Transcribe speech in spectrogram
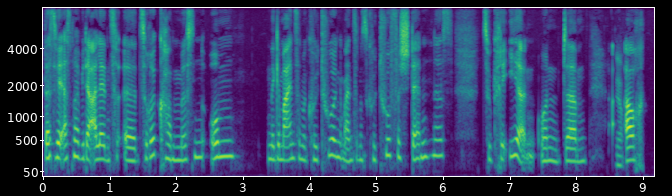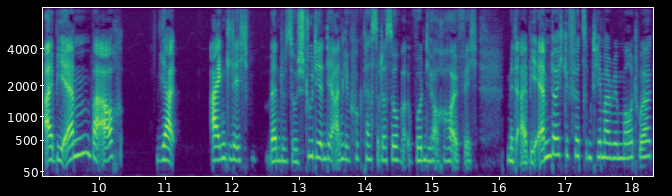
dass wir erstmal wieder alle ins, äh, zurückkommen müssen, um eine gemeinsame Kultur, ein gemeinsames Kulturverständnis zu kreieren. Und ähm, ja. auch IBM war auch, ja, eigentlich, wenn du so Studien dir angeguckt hast oder so, wurden die auch häufig mit IBM durchgeführt zum Thema Remote Work,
